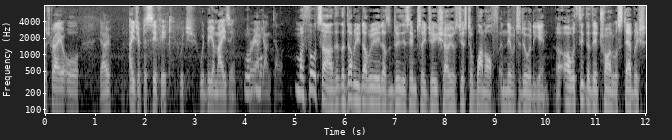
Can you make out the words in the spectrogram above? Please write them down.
Australia or you know Asia Pacific, which would be amazing Well, for our my- young talent. My thoughts are that the WWE doesn't do this MCG show as just a one off and never to do it again. I I would think that they're trying to establish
